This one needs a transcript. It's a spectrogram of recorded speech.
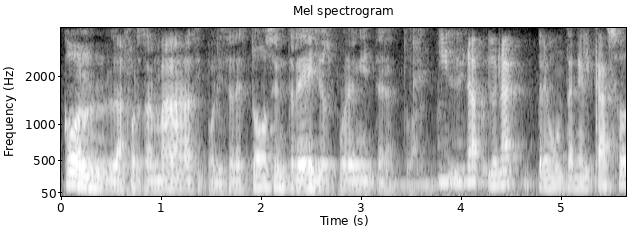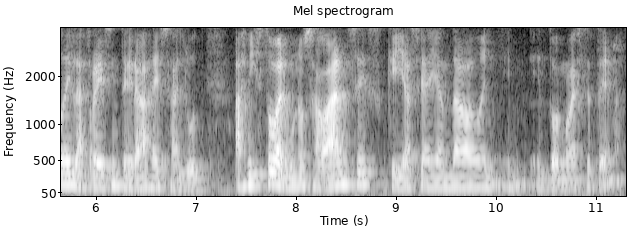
con las Fuerzas Armadas y policiales, todos entre ellos pueden interactuar. Y una, una, pregunta, en el caso de las redes integradas de salud, ¿has visto algunos avances que ya se hayan dado en, en, torno a este tema?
